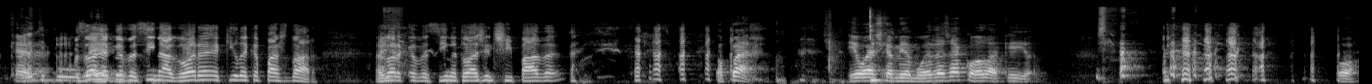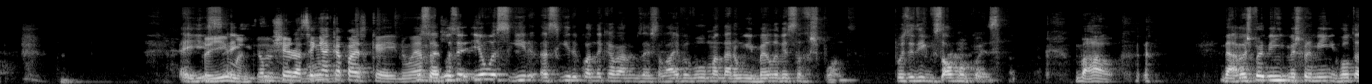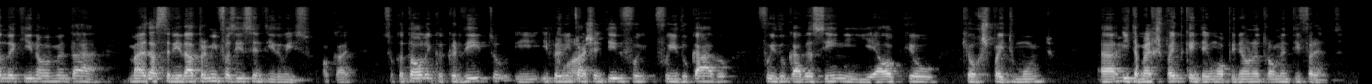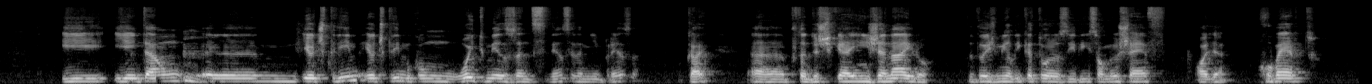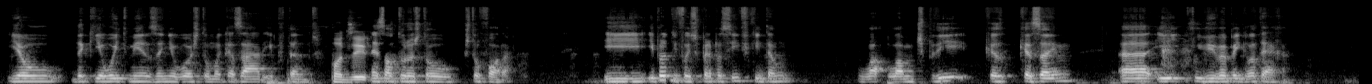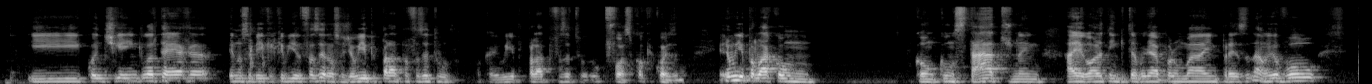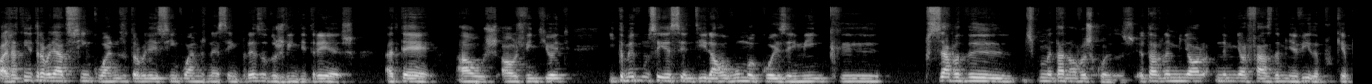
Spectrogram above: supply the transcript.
Cara, tipo, mas olha é, que a vacina agora aquilo é capaz de dar. Agora que a vacina, toda a gente chipada. Opa, eu acho que a minha moeda já cola aqui, ó. Ó. É isso. Aí, é isso. mexer assim é capaz de cair, não é? Não sei, mas eu a seguir, a seguir, quando acabarmos esta live, eu vou mandar um e-mail a ver se ele responde. Depois eu digo-vos alguma coisa. Mal. Não, mas para mim, mas para mim, voltando aqui novamente à, mais à seriedade, para mim fazia sentido isso, ok? Sou católico, acredito e, e para claro. mim faz sentido, fui, fui educado, fui educado assim e é algo que eu, que eu respeito muito uh, e também respeito quem tem uma opinião naturalmente diferente. E, e então uh, eu despedi-me, eu despedi-me com oito meses de antecedência da minha empresa, ok? Uh, portanto, eu cheguei em janeiro de 2014 e disse ao meu chefe: Olha, Roberto, eu daqui a oito meses, em agosto, estou-me a casar e, portanto, Podes ir. nessa altura estou, estou fora. E, e pronto, e foi super pacífico. Então lá, lá me despedi, casei-me uh, e fui viver para a Inglaterra. E quando cheguei à Inglaterra, eu não sabia o que, é havia de fazer, ou seja, eu ia preparado para fazer tudo. Okay? Eu ia preparado para fazer tudo, o que fosse, qualquer coisa. Eu não ia para lá com, com, com status, nem ai, agora tenho que trabalhar para uma empresa. Não, eu vou. Pá, já tinha trabalhado 5 anos, eu trabalhei 5 anos nessa empresa, dos 23 até aos, aos 28, e também comecei a sentir alguma coisa em mim que precisava de, de experimentar novas coisas. Eu estava na melhor, na melhor fase da minha vida, porque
